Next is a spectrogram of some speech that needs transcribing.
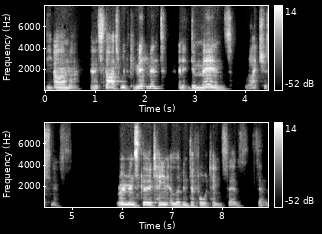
the armor, and it starts with commitment and it demands righteousness. Romans 13, 11 to 14 says, says,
